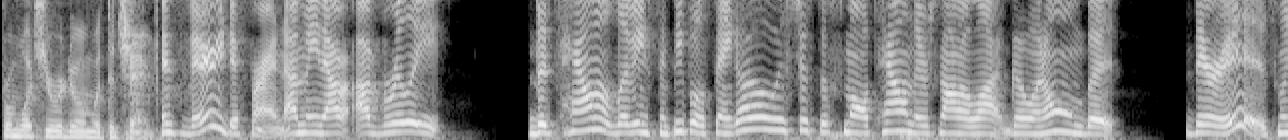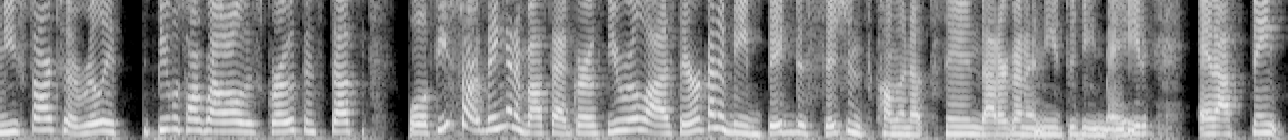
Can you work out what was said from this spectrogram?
from what you were doing with the chamber? It's very different. I mean, I, I've really the town of Livingston. People think, oh, it's just a small town. There's not a lot going on, but there is. When you start to really, people talk about all this growth and stuff. Well, if you start thinking about that growth, you realize there are going to be big decisions coming up soon that are going to need to be made. And I think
